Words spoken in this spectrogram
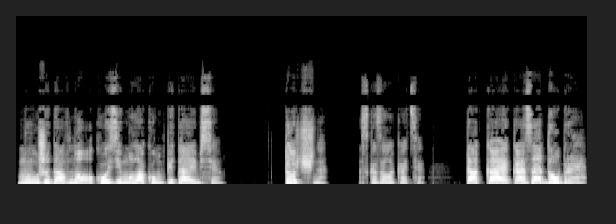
Мы уже давно козьим молоком питаемся». «Точно», — сказала Катя. «Такая коза добрая!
